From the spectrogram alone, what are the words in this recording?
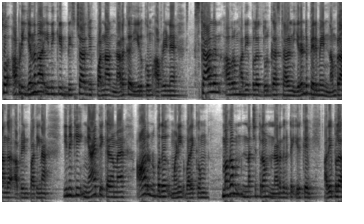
ஸோ அப்படி என்னதான் இன்னைக்கு டிஸ்சார்ஜ் பண்ணால் நடக்க இருக்கும் அப்படின்னு ஸ்டாலின் அவரும் அதே போல் துர்கா ஸ்டாலின் இரண்டு பேருமே நம்புறாங்க அப்படின்னு பார்த்தீங்கன்னா இன்னைக்கு ஞாயிற்றுக்கிழமை ஆறு முப்பது மணி வரைக்கும் மகம் நட்சத்திரம் நடந்துகிட்டு இருக்கு. அதே போல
